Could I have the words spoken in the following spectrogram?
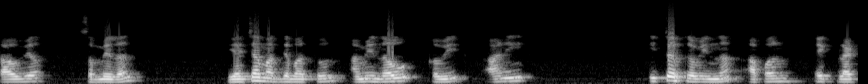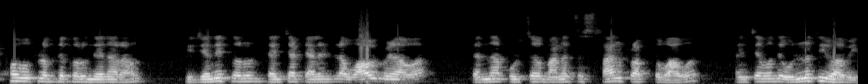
काव्य संमेलन. याच्या माध्यमातून आम्ही नऊ कवी आणि इतर कवींना आपण एक प्लॅटफॉर्म उपलब्ध करून देणार आहोत की जेणेकरून त्यांच्या टॅलेंटला वाव मिळावा त्यांना पुढचं मानाचं स्थान प्राप्त व्हावं त्यांच्यामध्ये उन्नती व्हावी.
